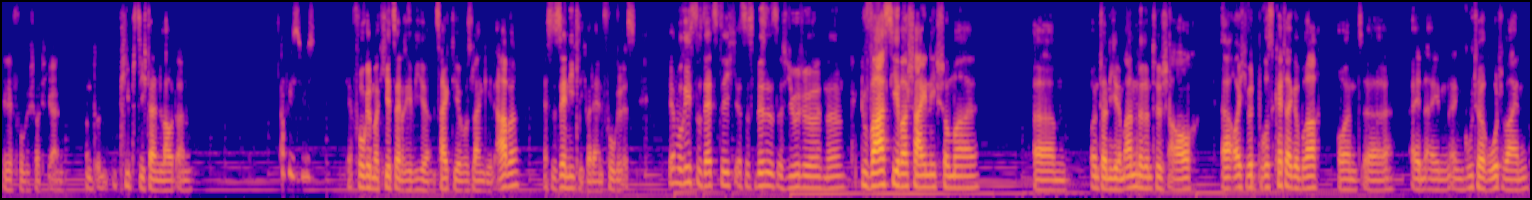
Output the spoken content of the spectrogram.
Der Vogel schaut dich an und, und piepst dich dann laut an. Ach, wie süß. Der Vogel markiert sein Revier und zeigt dir, wo es lang geht. Aber es ist sehr niedlich, weil er ein Vogel ist. Ja, Maurice, du setzt dich. Es ist Business as usual. Ne? Du warst hier wahrscheinlich schon mal. Ähm, und an jedem anderen Tisch auch. Äh, euch wird Bruschetta gebracht und äh, ein, ein, ein guter Rotwein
